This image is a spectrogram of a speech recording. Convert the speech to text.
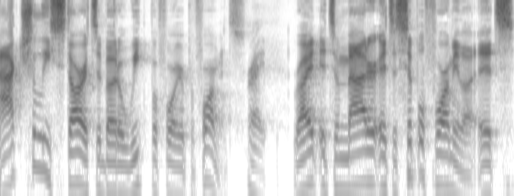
actually starts about a week before your performance. Right. Right? It's a matter it's a simple formula. It's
